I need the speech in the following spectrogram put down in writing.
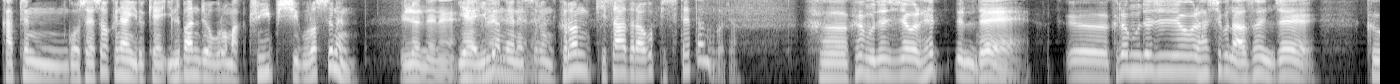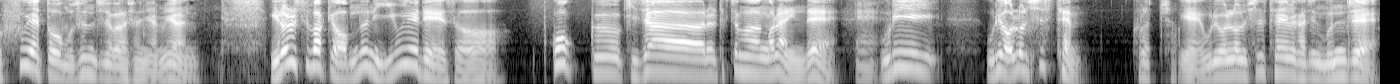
같은 곳에서 그냥 이렇게 일반적으로 막 주입식으로 쓰는 1년 내내. 예, 1년 내내 쓰는 그런 기사들하고 비슷했다는 거죠. 어, 그런 문제 지적을 했는데 그, 그런 문제 지적을 하시고 나서 이제 그 후에 또 무슨 지적을 하셨냐면 이럴 수밖에 없는 이유에 대해서 꼭 그 기자를 특정한 건 아닌데 예. 우리 우리 언론 시스템 그렇죠. 예, 우리 언론 시스템이 가진 문제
